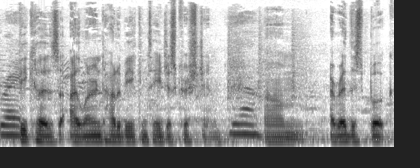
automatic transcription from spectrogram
Right. because I learned how to be a contagious Christian. Yeah. Um, I read this book.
